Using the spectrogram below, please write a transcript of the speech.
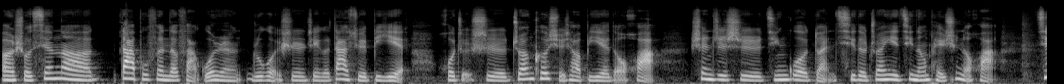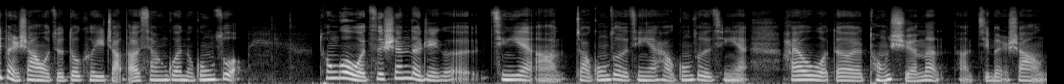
呃，首先呢，大部分的法国人如果是这个大学毕业或者是专科学校毕业的话，甚至是经过短期的专业技能培训的话，基本上我觉得都可以找到相关的工作。通过我自身的这个经验啊，找工作的经验，还有工作的经验，还有我的同学们啊，基本上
